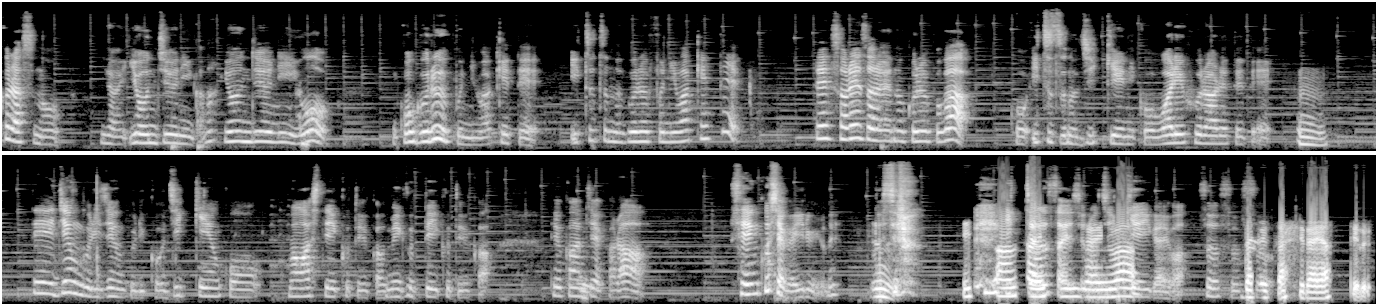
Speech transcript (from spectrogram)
クラスのじゃあ40人かな？40人を5グループに分けて5つのグループに分けてでそれぞれのグループがこう5つの実験にこう割り振られててうん。で順繰り順繰りこう実験をこう回していくというか巡っていくというかっていう感じやから先駆者がいるんよね。一番最初の実験以外は。そうそうそう。誰かしらやってる。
